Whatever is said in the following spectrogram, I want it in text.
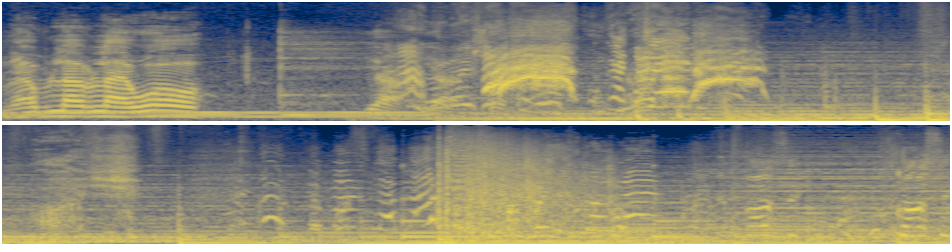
ni ya vulavula hi woho Hayi. Inkosi, inkosi.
